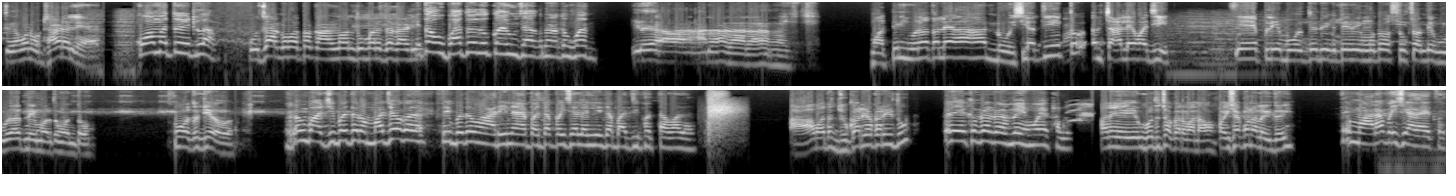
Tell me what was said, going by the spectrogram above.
તે મને ઉઠાડે લે કોમ હતું એટલા. ઉજાગરો તો કાલનો તું મને એ જગાડી તો ઊભા તો તો કઈ ઉજાગરો નતો વાત લે આ રા રા રા રા મુરા તો લે આ ડોસી હતી તો અને ચા એ પેલી બોલતી હતી કે હું તો સુખ શાંતિ મુરા જ નહીં મળતો મને તો. હું તો કે હવે? તમે બાજી પત્તા રમવા જો કરે તે બધા હારીને આયા બધા પૈસા લઈ લીધા બાજી પત્તા વાળા. આ બધા જુકારીઓ કરી તું? અરે એક ખબર રમે હું ખાલી. અને એવું બધું ચો કરવાના. પૈસા કોના લઈ દઈ મારા પૈસા આયા તો.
